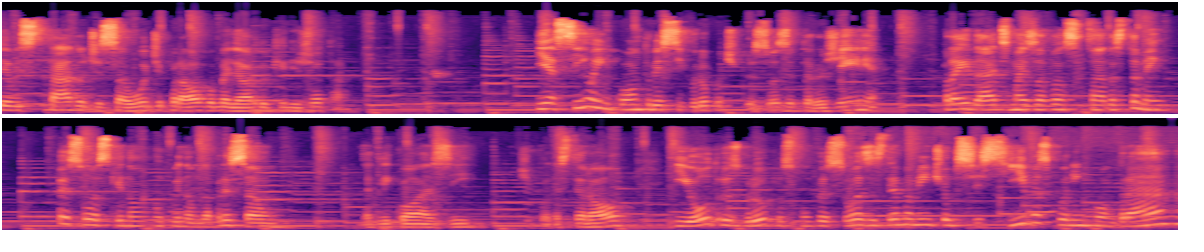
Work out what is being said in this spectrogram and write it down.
teu estado de saúde para algo melhor do que ele já está. E assim eu encontro esse grupo de pessoas heterogênea para idades mais avançadas também. Pessoas que não cuidam da pressão, da glicose, de colesterol, e outros grupos com pessoas extremamente obsessivas por encontrar,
